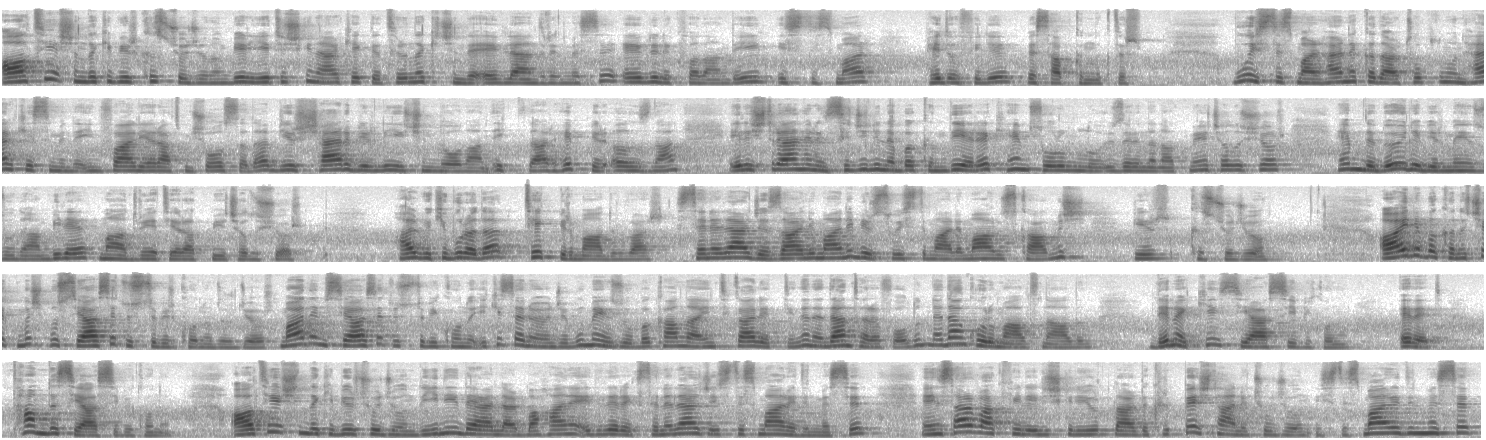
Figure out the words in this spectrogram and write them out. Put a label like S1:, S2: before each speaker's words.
S1: 6 yaşındaki bir kız çocuğunun bir yetişkin erkekle tırnak içinde evlendirilmesi evlilik falan değil, istismar, pedofili ve sapkınlıktır. Bu istismar her ne kadar toplumun her kesiminde infial yaratmış olsa da bir şer birliği içinde olan iktidar hep bir ağızdan eleştirenlerin siciline bakın diyerek hem sorumluluğu üzerinden atmaya çalışıyor hem de böyle bir mevzudan bile mağduriyet yaratmaya çalışıyor. Halbuki burada tek bir mağdur var. Senelerce zalimane bir suistimale maruz kalmış bir kız çocuğu. Aile Bakanı çıkmış bu siyaset üstü bir konudur diyor. Madem siyaset üstü bir konu iki sene önce bu mevzu bakanlığa intikal ettiğinde neden taraf oldun, neden koruma altına aldın? Demek ki siyasi bir konu. Evet, tam da siyasi bir konu. 6 yaşındaki bir çocuğun dini değerler bahane edilerek senelerce istismar edilmesi, Ensar Vakfı ile ilişkili yurtlarda 45 tane çocuğun istismar edilmesi,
